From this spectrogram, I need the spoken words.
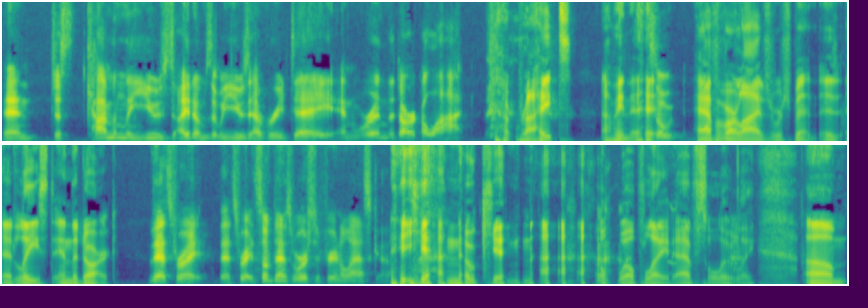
and just commonly used items that we use every day, and we're in the dark a lot. right. I mean, so, half of our lives were spent at least in the dark. That's right. That's right. Sometimes worse if you're in Alaska. yeah, no kidding. well played. Absolutely. Um,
